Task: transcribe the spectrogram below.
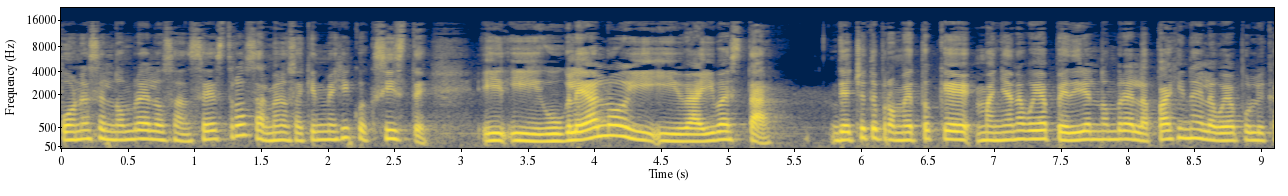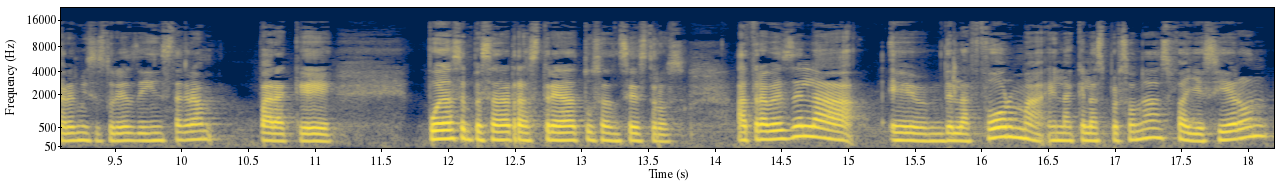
pones el nombre de los ancestros, al menos aquí en México existe, y, y googlealo y ahí va a estar. De hecho, te prometo que mañana voy a pedir el nombre de la página y la voy a publicar en mis historias de Instagram para que puedas empezar a rastrear a tus ancestros. A través de la, eh, de la forma en la que las personas fallecieron,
